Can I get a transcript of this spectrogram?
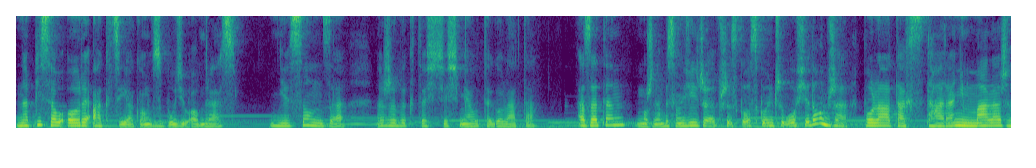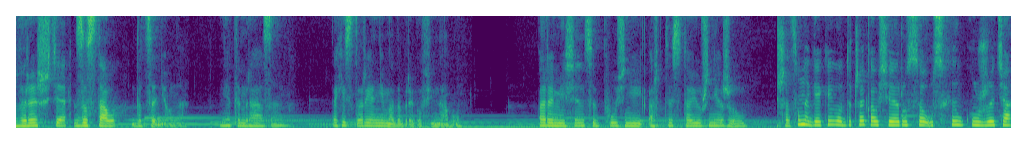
Napisał o reakcji, jaką wzbudził obraz. Nie sądzę, żeby ktoś się śmiał tego lata. A zatem można by sądzić, że wszystko skończyło się dobrze. Po latach starań malarz wreszcie został doceniony. Nie tym razem. Ta historia nie ma dobrego finału. Parę miesięcy później artysta już nie żył. Szacunek, jakiego doczekał się Rousseau u schyłku życia,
